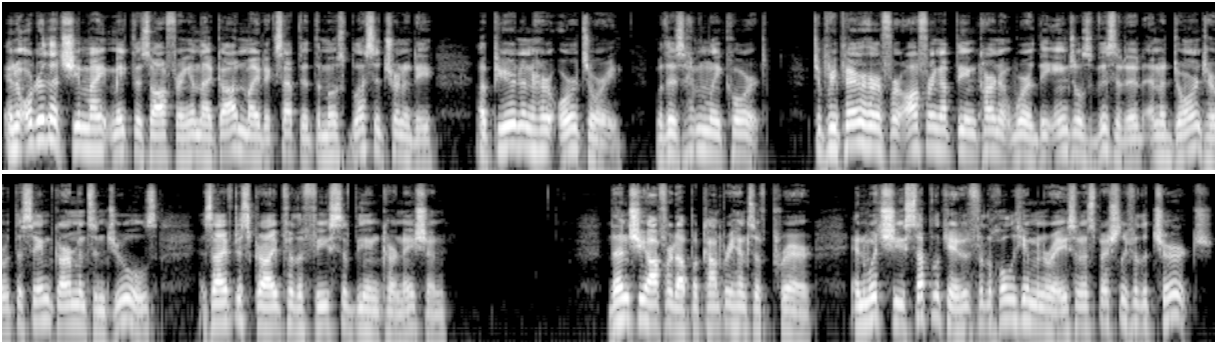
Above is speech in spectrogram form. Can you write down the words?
In order that she might make this offering and that God might accept it, the most blessed Trinity appeared in her oratory with his heavenly court. To prepare her for offering up the incarnate Word, the angels visited and adorned her with the same garments and jewels as I have described for the feast of the Incarnation. Then she offered up a comprehensive prayer, in which she supplicated for the whole human race and especially for the Church.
